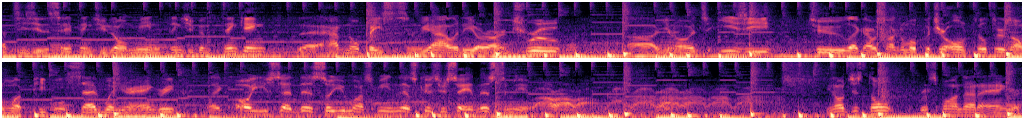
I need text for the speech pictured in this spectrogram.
Uh, it's easy to say things you don't mean, things you've been thinking that have no basis in reality or aren't true. Uh, you know, it's easy to, like I was talking about, put your own filters on what people said when you're angry. Like, oh, you said this, so you must mean this because you're saying this to me. Rah, rah, rah, you know, just don't respond out of anger.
